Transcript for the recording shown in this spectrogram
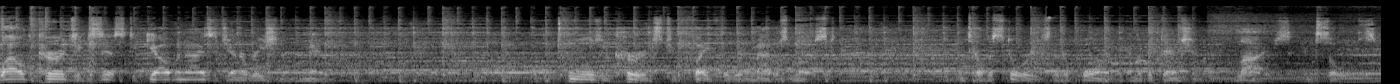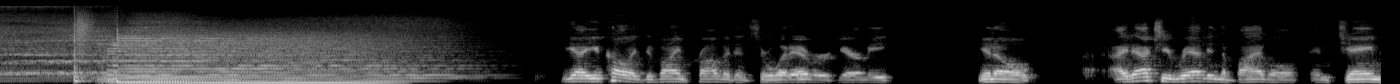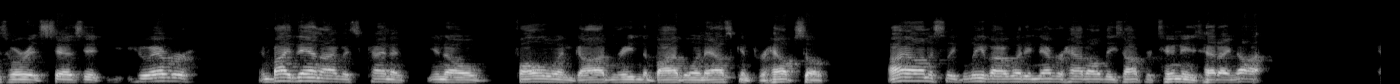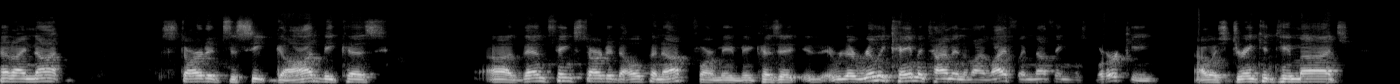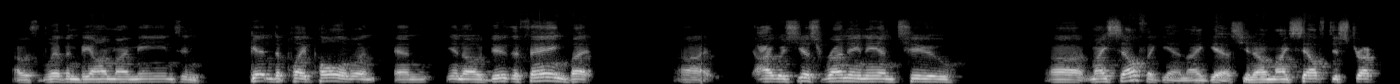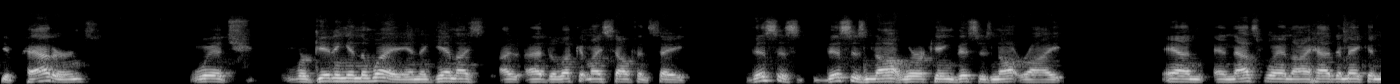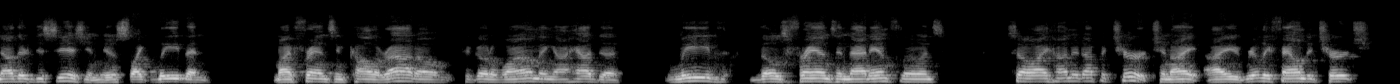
Wild courage exists to galvanize a generation of men. The tools and courage to fight for what matters most. And tell the stories that are born in the redemption of lives and souls. Yeah, you call it divine providence or whatever, Jeremy. You know, I'd actually read in the Bible in James where it says that whoever and by then I was kind of, you know, following God and reading the Bible and asking for help. So I honestly believe I would have never had all these opportunities had I not had I not started to seek God because uh, then things started to open up for me because it, it, there really came a time in my life when nothing was working. I was drinking too much. I was living beyond my means, and getting to play polo and and you know do the thing but uh, i was just running into uh, myself again i guess you know my self-destructive patterns which were getting in the way. And again I, I i had to look at myself and say this is this is not working. This is not right. And and that's when i had to make another decision it's like leaving my friends in Colorado to go to Wyoming, I had to leave those friends and that influence. So I hunted up a church and I, I really found a church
